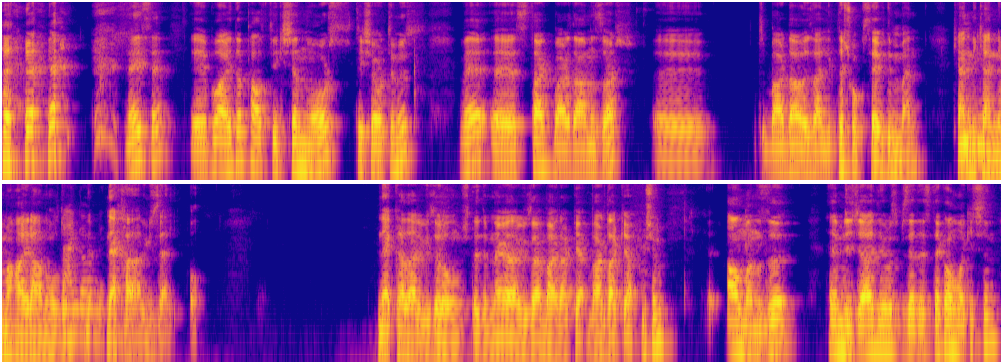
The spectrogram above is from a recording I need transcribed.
Neyse. e, bu ayda Pulp Fiction Wars tişörtümüz ve e, Stark bardağımız var. E, bardağı özellikle çok sevdim ben. Kendi kendime hayran oldum. Ben Ne, görmedim. ne kadar güzel o. Ne kadar güzel olmuş dedim. Ne kadar güzel bayrak ya- bardak yapmışım. Almanızı hem rica ediyoruz bize destek olmak için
